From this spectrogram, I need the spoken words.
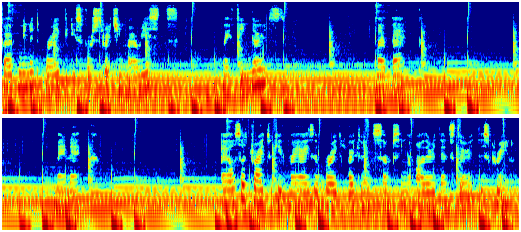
5 minute break is for stretching my wrists, my fingers, my back, my neck. I also try to give my eyes a break by doing something other than stare at the screen.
